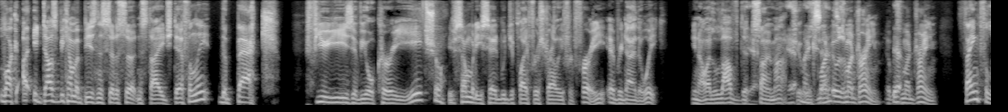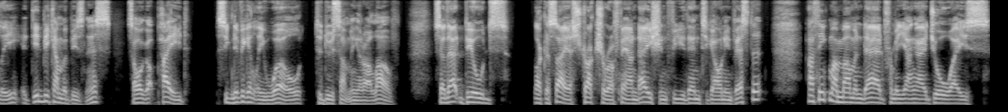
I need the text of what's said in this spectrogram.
like uh, it does become a business at a certain stage. Definitely, the back few years of your career. Sure. If somebody said, "Would you play for Australia for free every day of the week?" You know, I loved it Yeah. so much. Yeah, it was my, sense. it was my dream. It was my dream. Thankfully, it did become a business, so I got paid significantly well to do something that I love. So that builds, like I say, a structure, a foundation for you then to go and invest it. I think my mum and dad, from a young age, always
